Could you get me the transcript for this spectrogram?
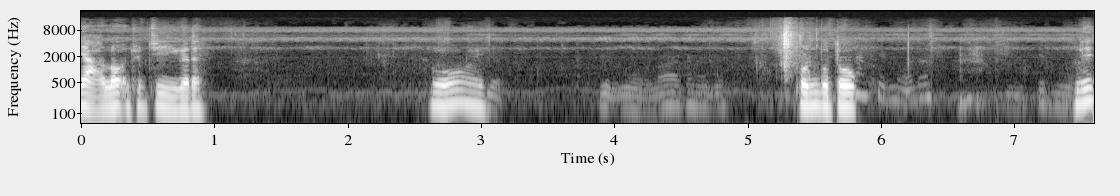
หยากเนาะจุจีก็ได้โอ้ย ฝนบุตกนี่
